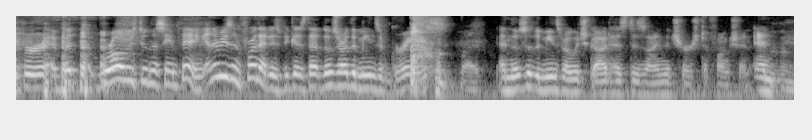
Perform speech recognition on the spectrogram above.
paper, but we're always doing the same thing. And the reason for that is because that those are the means of grace. Right. And those are the means by which God has designed the church to function. And Mm-hmm.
